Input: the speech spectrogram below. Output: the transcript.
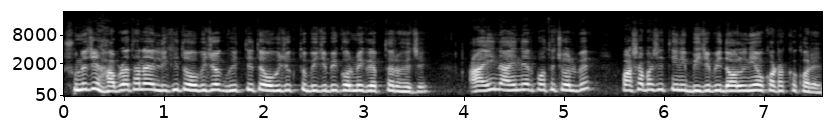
শুনেছি হাবড়া থানায় লিখিত অভিযোগ ভিত্তিতে অভিযুক্ত বিজেপি কর্মী গ্রেপ্তার হয়েছে। আইন আইনের পথে চলবে পাশাপাশি তিনি বিজেপি দল নিয়েও কটাক্ষ করেন।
